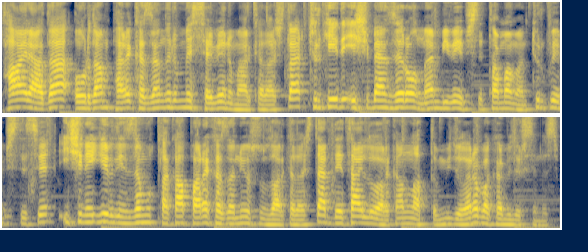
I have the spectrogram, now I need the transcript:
hala da oradan para kazanırım ve severim arkadaşlar. Türkiye'de eşi benzeri olmayan bir web site. Tamamen Türk web sitesi. İçine girdiğinizde mutlaka para kazanıyorsunuz arkadaşlar. Detaylı olarak anlattığım videolara bakabilirsiniz.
